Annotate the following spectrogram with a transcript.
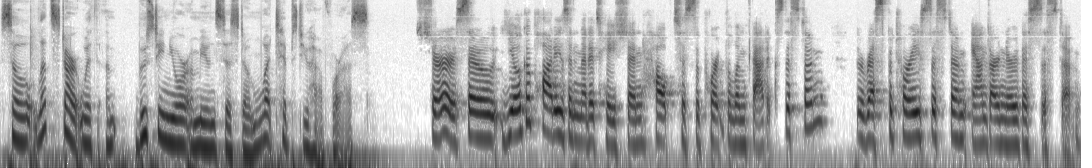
So let's start with um, boosting your immune system. What tips do you have for us? Sure. So, yoga, Pilates, and meditation help to support the lymphatic system, the respiratory system, and our nervous system.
